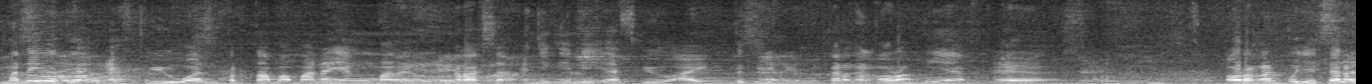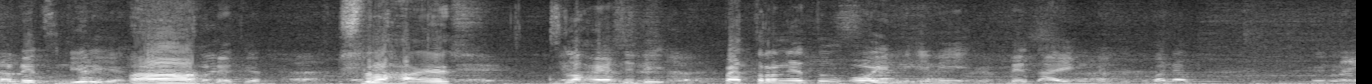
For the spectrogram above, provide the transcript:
mana ingat ya FU1 pertama mana yang mana yang ngerasa anjing ini FU aing tuh gini loh. Karena kan orang punya eh, orang kan punya cara ngedate sendiri ya Ah. ngedate kan? Setelah HS setelah HS jadi patternnya tuh oh ini ini date aing nih gitu. Mana? Ini.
